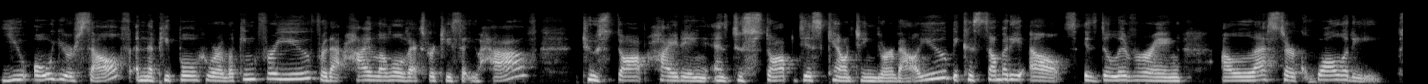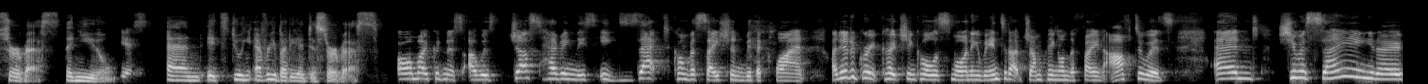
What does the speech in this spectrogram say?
you owe yourself and the people who are looking for you for that high level of expertise that you have to stop hiding and to stop discounting your value because somebody else is delivering a lesser quality service than you. Yes. And it's doing everybody a disservice. Oh my goodness. I was just having this exact conversation with a client. I did a group coaching call this morning. We ended up jumping on the phone afterwards. And she was saying, you know,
